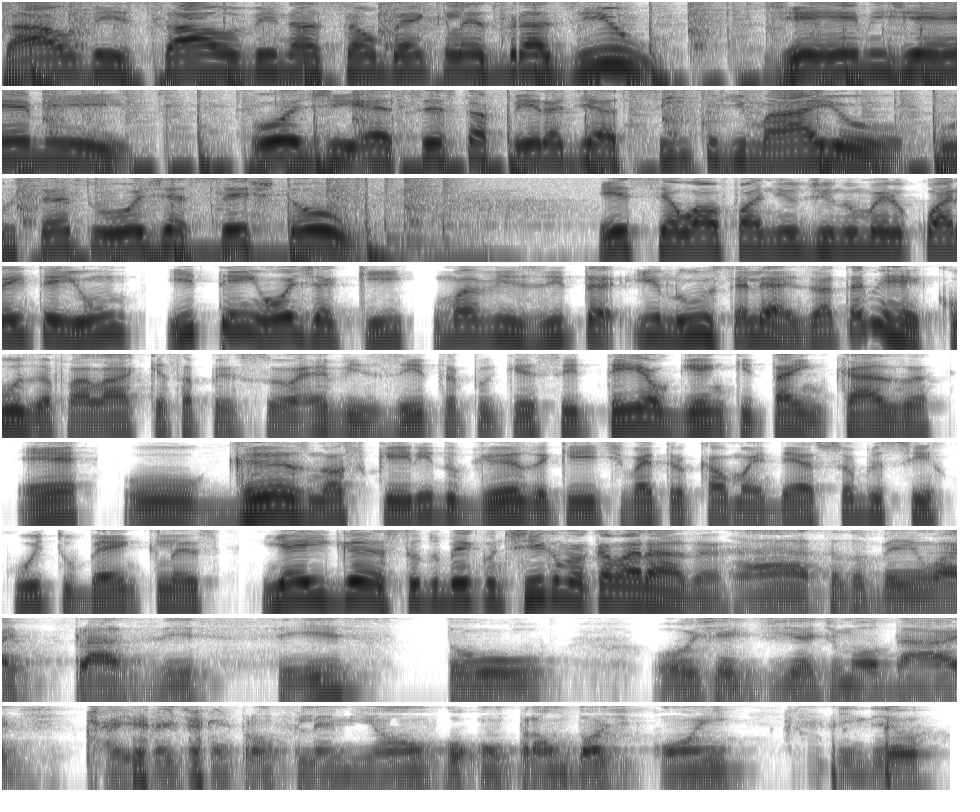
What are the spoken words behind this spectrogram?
Salve, salve nação Bankless Brasil! GMGM! Hoje é sexta-feira, dia 5 de maio, portanto, hoje é sextou. Esse é o Alpha News de número 41 e tem hoje aqui uma visita ilustre. Aliás, eu até me recuso a falar que essa pessoa é visita, porque se tem alguém que está em casa é o Gus, nosso querido Gus aqui. A gente vai trocar uma ideia sobre o circuito Bankless. E aí, Gus, tudo bem contigo, meu camarada? Ah, tudo bem, uai. Prazer, sextou. Hoje é dia de maldade. Ao invés de comprar um filé mignon, vou comprar um Dogecoin Entendeu?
